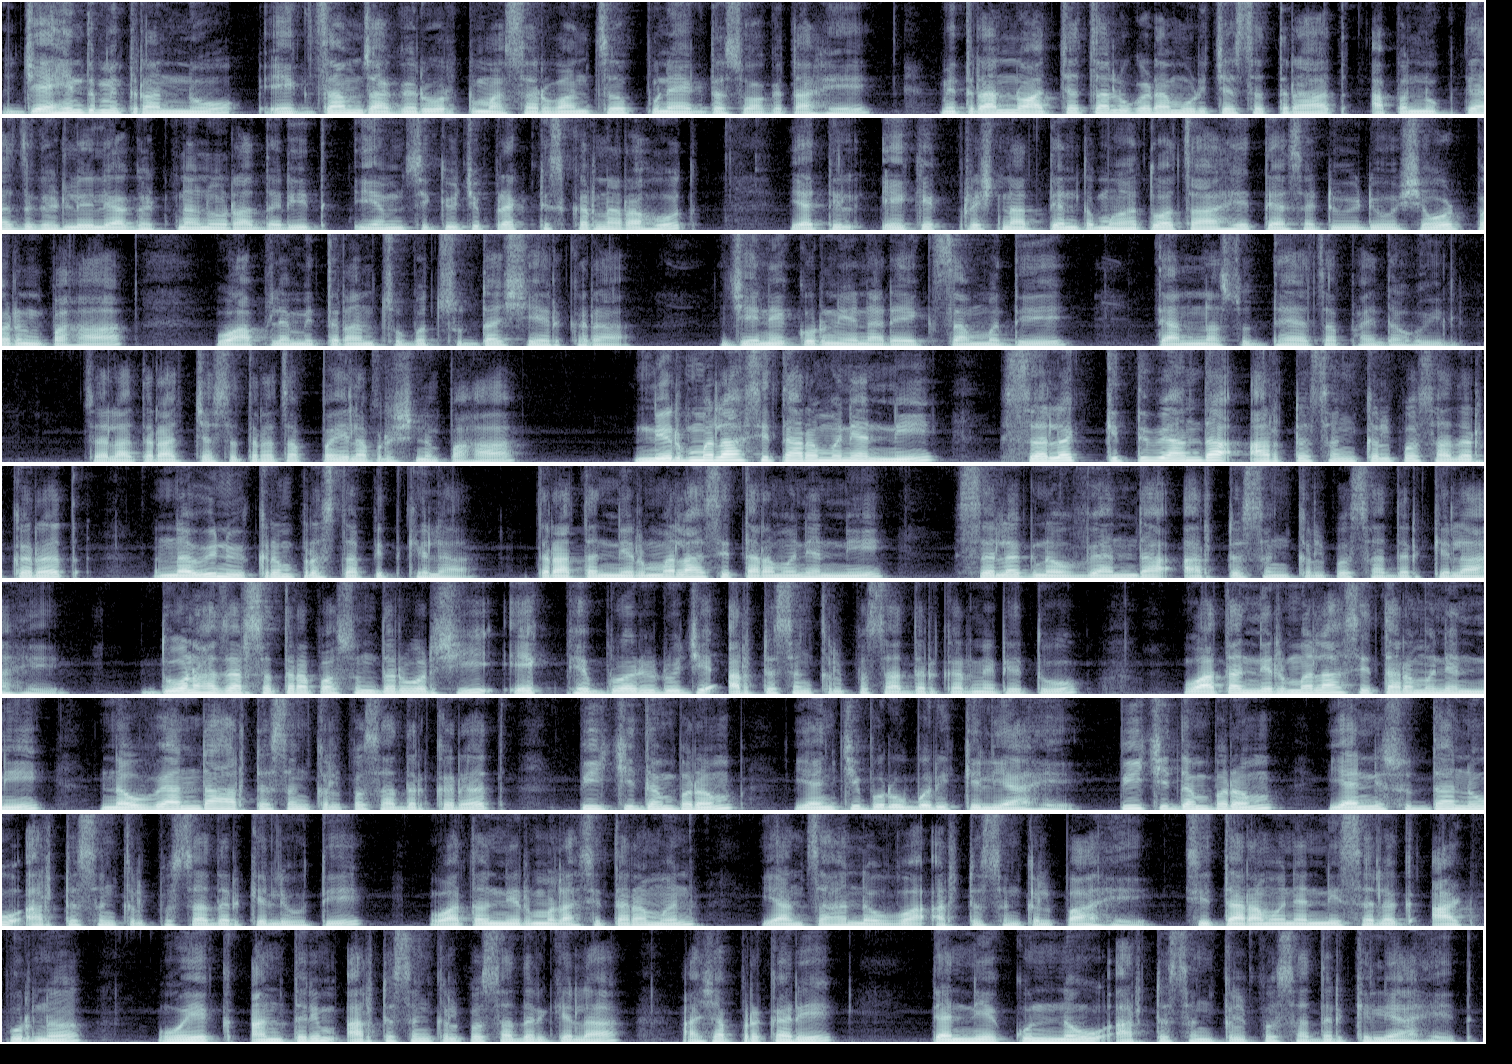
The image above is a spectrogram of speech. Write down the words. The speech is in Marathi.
जय हिंद मित्रांनो एक्झाम जागेवर तुम्हा सर्वांचं पुन्हा एकदा स्वागत आहे. मित्रांनो आजच्या चालू घडामोडीच्या सत्रात आपण नुकत्याच घडलेल्या घटनांवर आधारित एम सी क्यूची प्रॅक्टिस करणार आहोत. यातील एक एक प्रश्न अत्यंत महत्त्वाचा आहे त्यासाठी व्हिडिओ शेवटपर्यंत पहा व आपल्या मित्रांसोबत सुद्धा शेअर करा. जेणेकरून येणाऱ्या एक्झाममध्ये त्यांना सुद्धा याचा फायदा होईल. चला तर आजच्या सत्राचा पहिला प्रश्न पहा. निर्मला सीतारामन यांनी सलग कितव्यांदा अर्थसंकल्प सादर करत नवीन विक्रम प्रस्थापित केला. तर आता निर्मला सीतारामन यांनी सलग नवव्यांदा अर्थसंकल्प सादर केला आहे. दोन हजार सतरापासून दरवर्षी एक फेब्रुवारी रोजी अर्थसंकल्प सादर करण्यात येतो व आता निर्मला सीतारामन यांनी नवव्यांदा अर्थसंकल्प सादर करत पी. चिदंबरम यांची बरोबरी केली आहे. पी. चिदंबरम यांनी सुद्धा नऊ अर्थसंकल्प सादर केले होते व आता निर्मला सीतारामन यांचा हा नववा अर्थसंकल्प आहे. सीतारामन यांनी सलग आठ पूर्ण व एक अंतरिम अर्थसंकल्प सादर केला. अशा प्रकारे त्यांनी एकूण नऊ अर्थसंकल्प सादर केले आहेत.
